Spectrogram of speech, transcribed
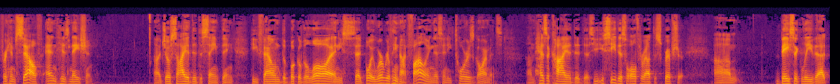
for himself and his nation. Uh, Josiah did the same thing. He found the book of the law and he said, Boy, we're really not following this. And he tore his garments. Um, Hezekiah did this. You, you, see this all throughout the scripture. Um, basically that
